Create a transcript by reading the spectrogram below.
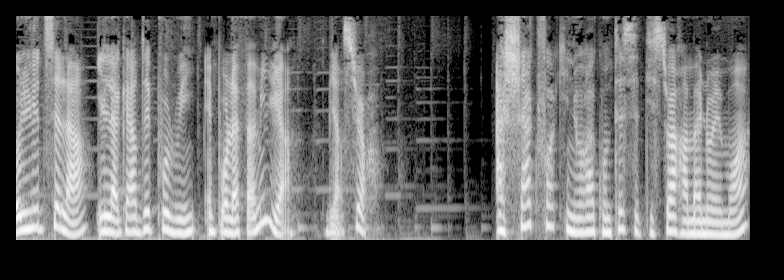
Au lieu de cela, il l'a gardé pour lui et pour la familia, bien sûr. À chaque fois qu'il nous racontait cette histoire à Mano et moi,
